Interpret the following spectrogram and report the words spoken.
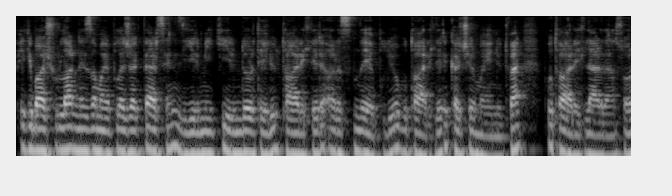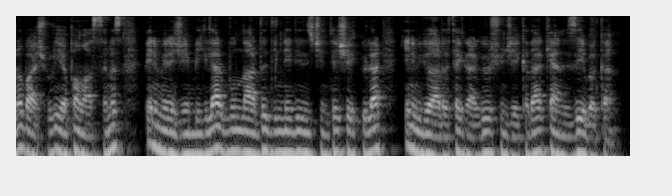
Peki başvurular ne zaman yapılacak derseniz 22-24 Eylül tarihleri arasında yapılıyor. Bu tarihleri kaçırmayın lütfen. Bu tarihlerden sonra başvuru yapamazsınız. Benim vereceğim bilgiler bunlardı. Dinlediğiniz için teşekkürler. Yeni videolarda tekrar görüşünceye kadar kendinize iyi bakın.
